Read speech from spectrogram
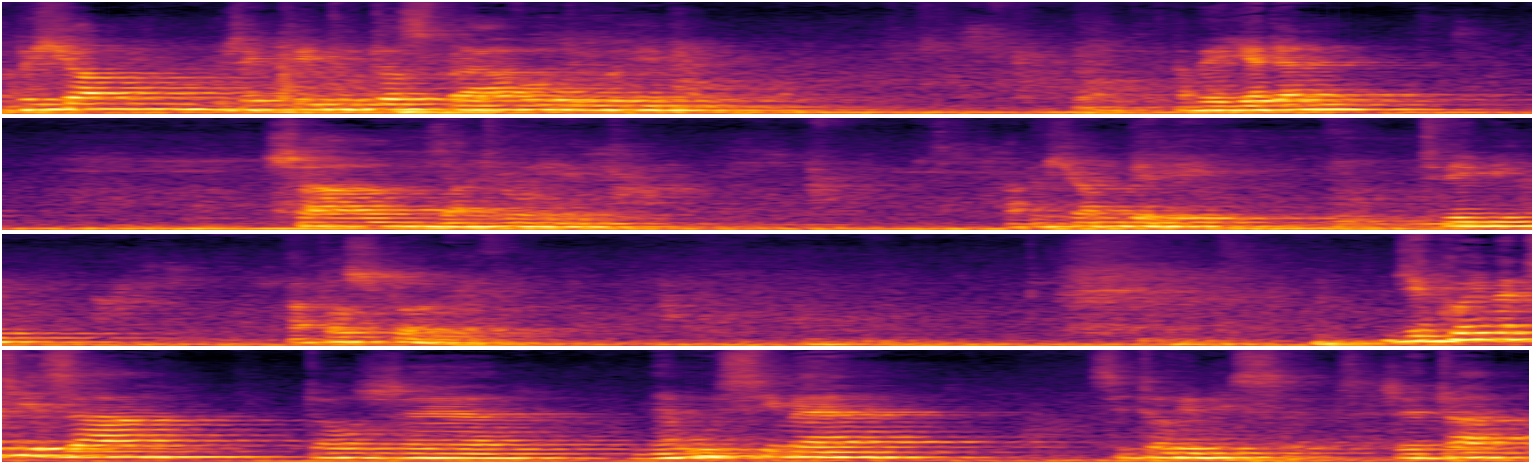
abychom řekli tuto zprávu druhým, aby jeden šel za druhým, abychom byli tvými apostoly. Děkujeme ti za to, že nemusíme si to vymyslet, že ta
